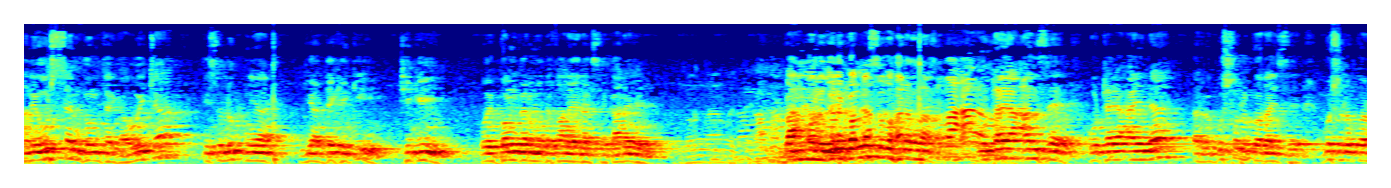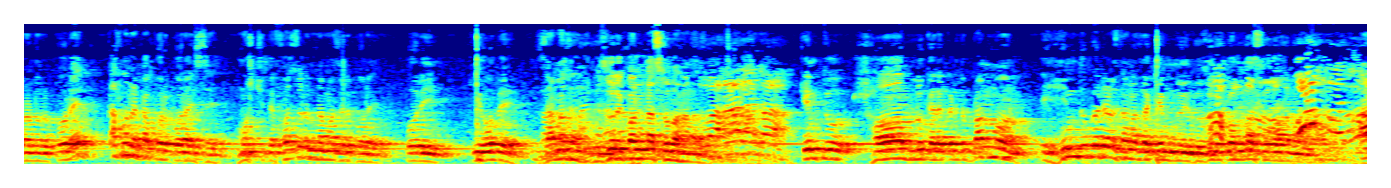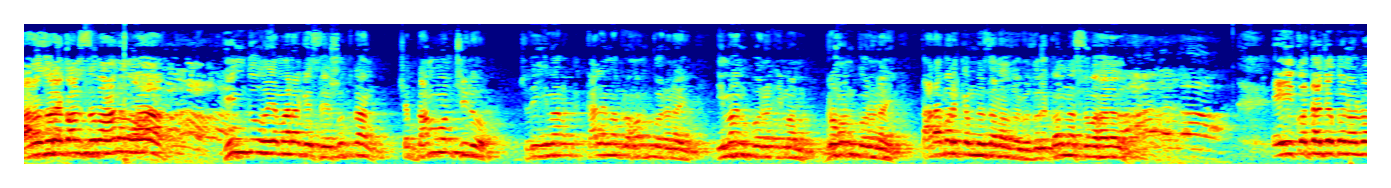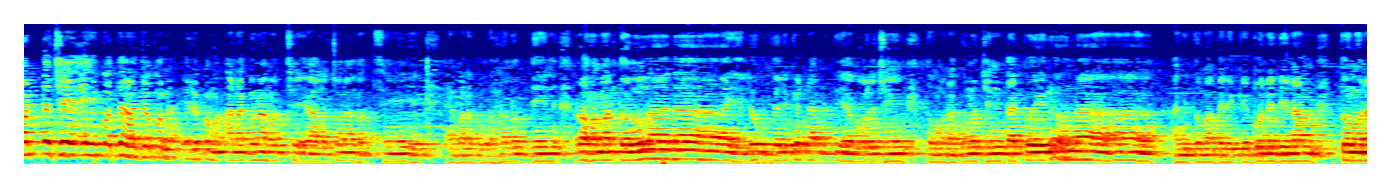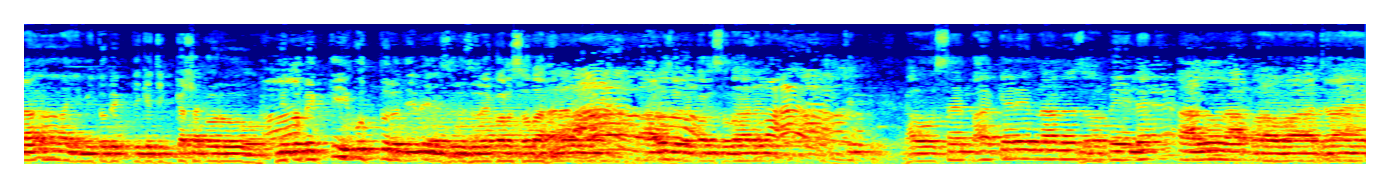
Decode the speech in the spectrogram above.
উনি উঠছেন ঘুম থেকে ওইটা কিছু লোক নিয়ে গিয়া দেখে কি ঠিকই ওই গঙ্গার মধ্যে পালাই রাখছে কারে ব্রাহ্মণ যদি করলে সুবাহ উঠায় আনছে উঠায় আইনা তারপর গোসল করাইছে। গোসল করানোর পরে কাফনে কাপড় পরাইছে মসজিদে ফজরের নামাজের পরে পরি কি হবে? জানাজা হবে। জোরে কন্যা সুবাহ কিন্তু সব লোকেরা ব্রাহ্মণ এই হিন্দু করে জানাজা কেমন জোরে কন্যা সুবাহ আরও জোরে কন সুবাহ হিন্দু হয়ে মারা গেছে, সুতরাং সে ব্রাহ্মণ ছিল, শুধু ইমান কালেমা গ্রহণ করে নাই ইমান ইমান গ্রহণ করে নাই। তার আবার কেমনে জানা যাবে? জোরে না সুবাহ এই কথা যখন রটতেছে এই কথা যখন এরকম আনাগোনা হচ্ছে, আলোচনা হচ্ছে, এবার বুরহানুদ্দিন রহমাতুল্লাহ লোকদেরকে ডাক দিয়ে বলেছে, তোমরা কোনো চিন্তা কইরো না, আমি তোমাদেরকে বলে দিলাম, তোমরা মৃত ব্যক্তিকে জিজ্ঞাসা করো। মৃত ব্যক্তি উত্তর দিবে, জোরে জোরে কোন সোবাহ আরও জোরে কোন সোবাহ গাও সে পাকের নাম জপিলে আল্লাহ পাওয়া যায়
